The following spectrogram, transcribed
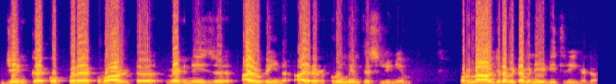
ਜ਼ਿੰਕ ਹੈ, ਕਾਪਰ ਹੈ, cobalt, manganese, iodine, iron, chromium ਤੇ ਸਲੀਨੀਅਮ ਔਰ ਨਾਲ ਜਿਹੜਾ ਵਿਟਾਮਿਨ ਏ ਡੀ 3 ਹੈਗਾ।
